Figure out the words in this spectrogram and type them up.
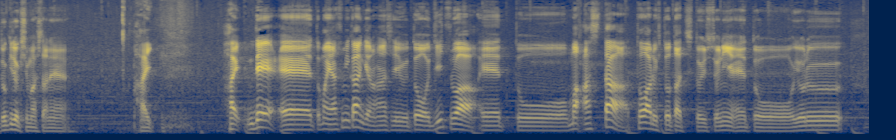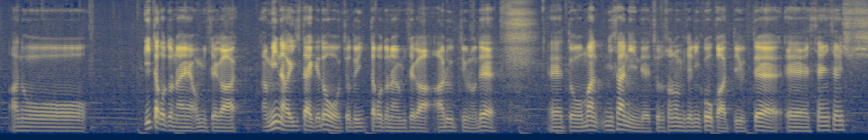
ドキドキしましたね。はい。はい、で、えーとまあ、休み関係の話で言うと実は、えーとまあ、明日とある人たちと一緒に、えー、と夜、あの行ったことないお店があみんなが行きたいけどちょっと行ったことないお店があるっていうので、えーとまあ、23人でちょっとそのお店に行こうかって言って、えー先々週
